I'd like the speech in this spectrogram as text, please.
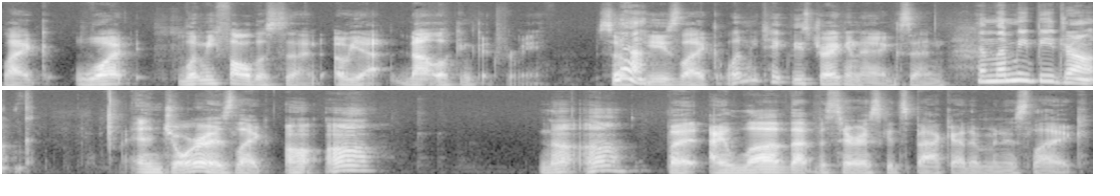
Like, what? Let me follow this to the end. Oh, yeah, not looking good for me. So Yeah. he's like, let me take these dragon eggs and And let me be drunk. and Jorah is like, uh uh, nuh uh. But I love that Viserys gets back at him and is like,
